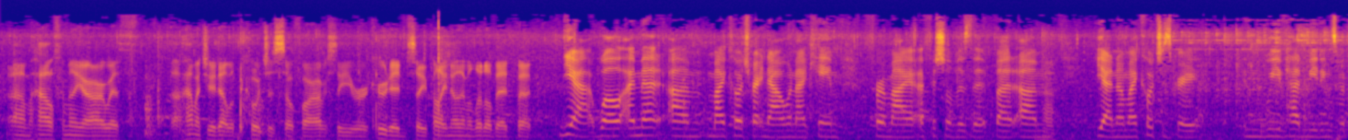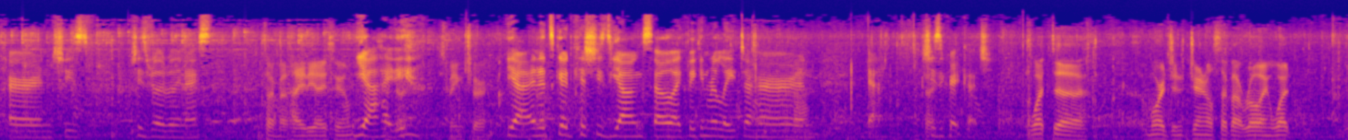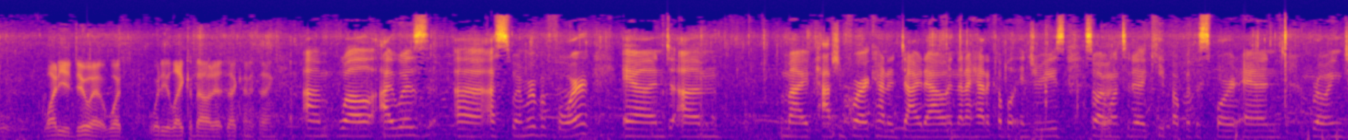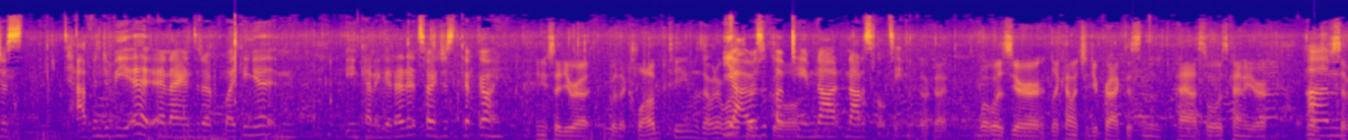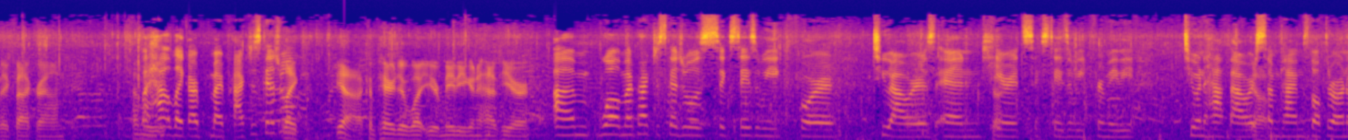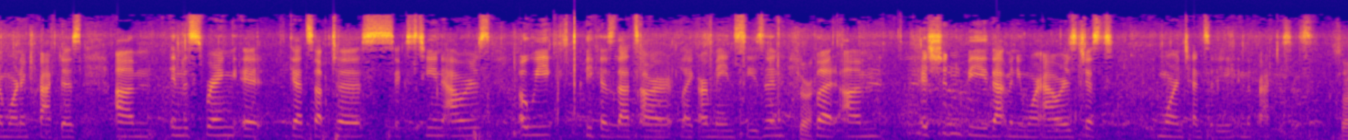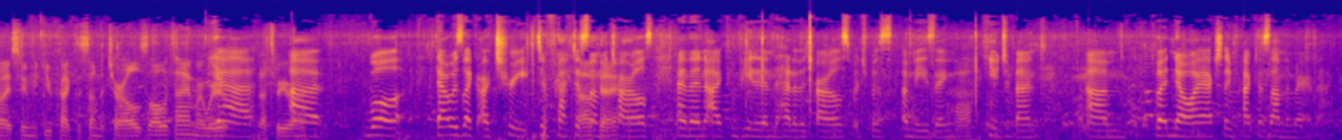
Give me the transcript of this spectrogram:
Um, how familiar are with uh, how much you dealt with the coaches so far? Obviously you were recruited, so you probably know them a little bit, but Yeah, well I met um, my coach right now when I came for my official visit, but um, Uh-huh. yeah, no, my coach is great, and we've had meetings with her, and she's she's really really nice. talking about Heidi, I assume. Yeah, Heidi. Just making sure. Yeah, and it's good because she's young, so like we can relate to her, and yeah, she's a great coach. What uh, more gen- general stuff about rowing? What? Why do you do it? What What do you like about it? That kind of thing. Um, well, I was uh, a swimmer before, and um, my passion for it kind of died out, and then I had a couple injuries, so I wanted to keep up with the sport, and rowing just happened to be it, and I ended up liking it and being kind of good at it, so I just kept going. And you said you were a, with a club team. Is that what it was? Yeah, I was a club team, not not a school team. Okay. What was your like? How much did you practice in the past? What was kind of your Um, specific background? How how like our my practice schedule? like yeah, compared to what you're maybe gonna have here. Um, well, my practice schedule is six days a week for two hours, and here it's six days a week for maybe two and a half hours. Yeah. Sometimes they'll throw in a morning practice. Um, in the spring, it gets up to 16 hours a week because that's our like our main season. Sure. But um, it shouldn't be that many more hours, just more intensity in the practices. So I assume you practice on the Charles all the time, or where? yeah. That's where you are. Uh, well, that was like our treat to practice on the Charles, and then I competed in the head of the Charles, which was amazing, Uh-huh. huge event. Um, but no, I actually practiced on the Merrimack.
